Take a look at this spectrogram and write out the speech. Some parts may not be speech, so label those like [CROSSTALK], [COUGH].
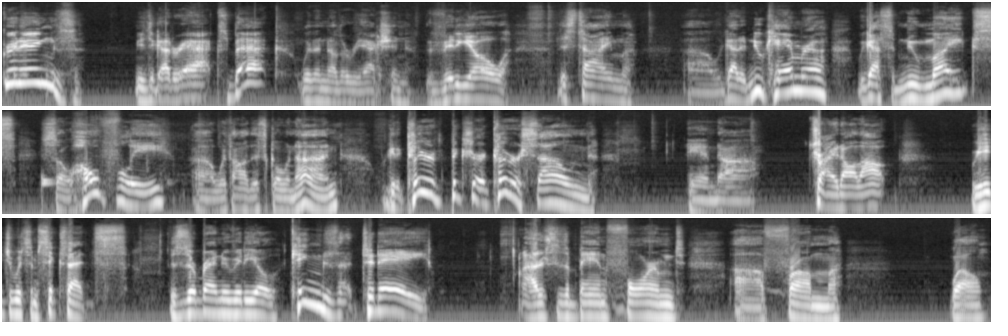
Greetings! Music God Reacts back with another reaction video. This time uh, we got a new camera, we got some new mics, so hopefully uh, with all this going on, we'll get a clearer picture, a clearer sound, and uh, try it all out. We hit you with some Sicksense. This is our brand new video, Kings Today. Uh, this is a band formed uh, from, well,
